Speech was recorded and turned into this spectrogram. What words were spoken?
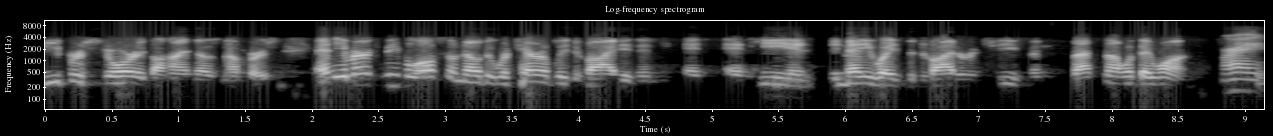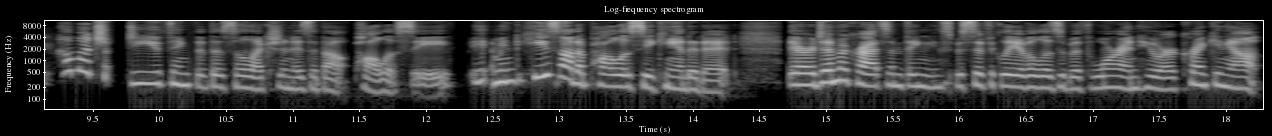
deeper story behind those numbers. And the American people also know that we're terribly divided, and, and, and he is, in many ways, the divider in chief, and that's not what they want. Right. How much do you think that this election is about policy? I mean, he's not a policy candidate. There are Democrats, I'm thinking specifically of Elizabeth Warren, who are cranking out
